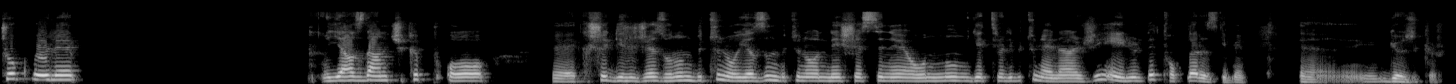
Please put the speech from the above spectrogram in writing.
Çok böyle yazdan çıkıp o e, kışa gireceğiz. Onun bütün o yazın bütün o neşesini, onun getirdiği bütün enerjiyi Eylül'de toplarız gibi e, gözükür.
